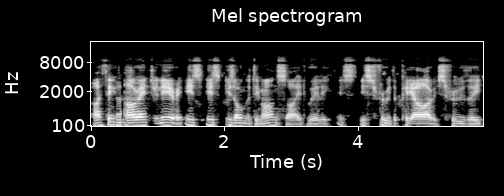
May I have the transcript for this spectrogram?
I think Uh, our engineering is is is on the demand side. Really, it's it's through the PR, it's through the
